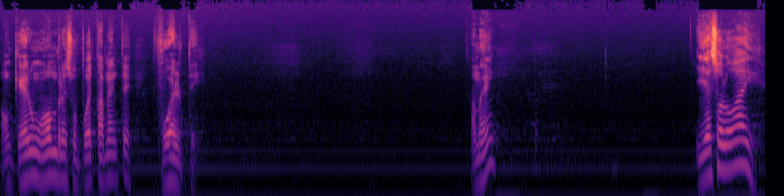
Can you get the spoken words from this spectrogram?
aunque era un hombre supuestamente fuerte. Amén. Y eso lo hay.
